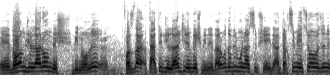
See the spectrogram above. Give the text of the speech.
e, devam günleri 15 bin olu, e, fazla tatil günleri 25 bin eder. O da bir münasip şeydi. Yani taksim etse o özünü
